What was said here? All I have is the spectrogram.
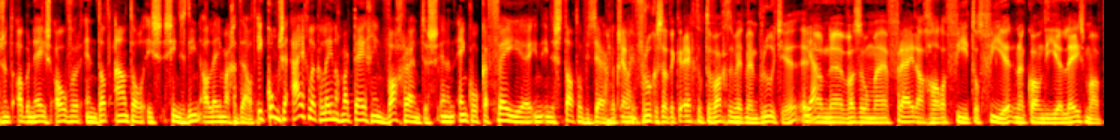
300.000 abonnees over. En dat aantal is sindsdien alleen maar gedaald. Ik kom ze eigenlijk alleen nog maar tegen in wachtruimtes. En een enkel café in, in de stad of iets dergelijks. Ja, vroeger zat ik er echt op te wachten met mijn broertje. En ja? dan uh, was om uh, vrijdag half vier tot vier. En dan kwam die leesmap.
